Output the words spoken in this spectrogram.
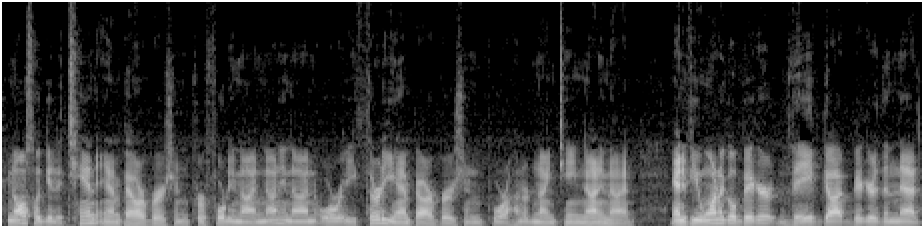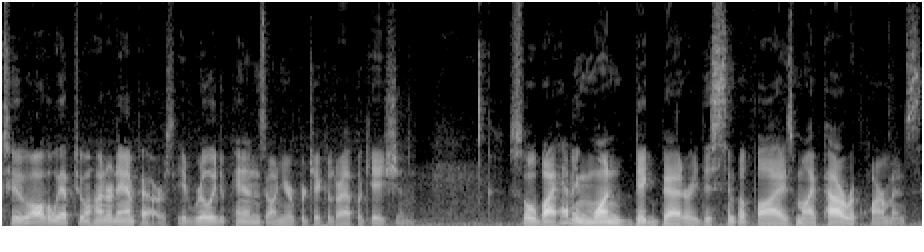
You can also get a 10 amp hour version for $49.99 or a 30 amp hour version for $119.99. And if you want to go bigger, they've got bigger than that too, all the way up to 100 amp hours. It really depends on your particular application. So by having one big battery, this simplifies my power requirements.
